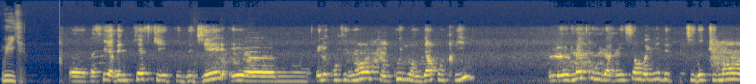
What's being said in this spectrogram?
Oui. Euh, parce qu'il y avait une pièce qui était dédiée et, et le confinement, pour le coup, ils l'ont bien compris. Le maître nous avait aussi envoyé des petits documents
